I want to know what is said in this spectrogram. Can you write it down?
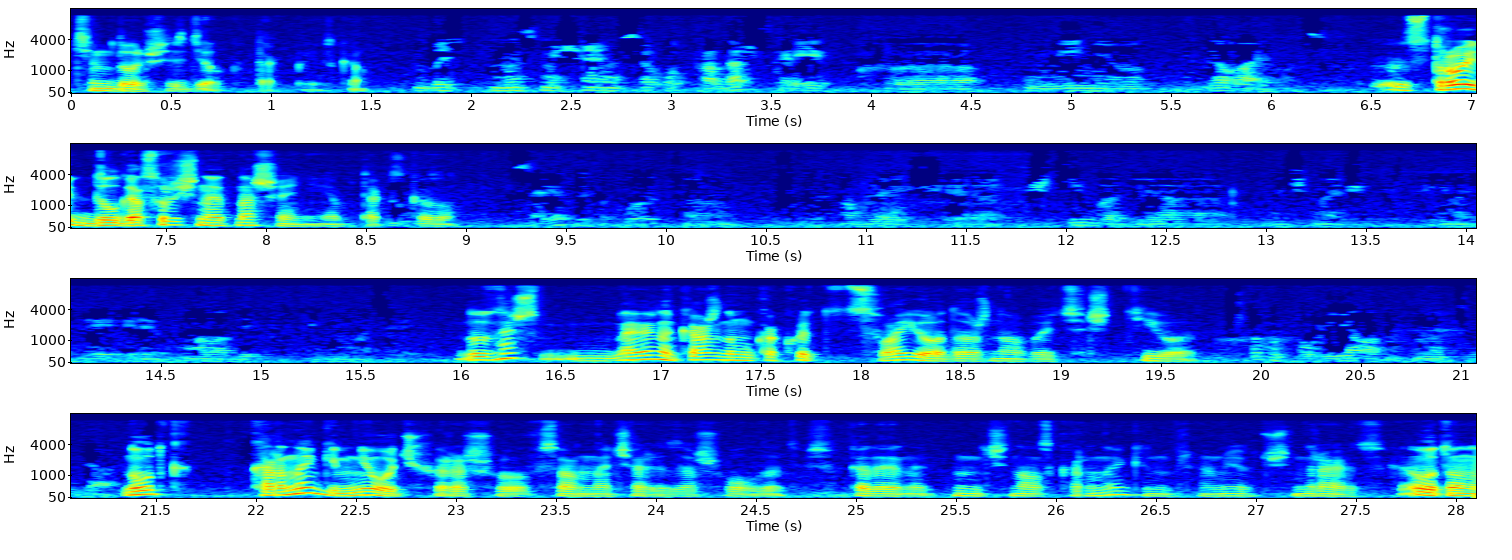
тем дольше сделка, так бы я сказал. То есть мы смещаемся от продаж скорее к э, умению договариваться. Строить долгосрочные отношения, я бы так сказал. Ну, знаешь, наверное, каждому какое-то свое должно быть чтиво. Ну, вот Карнеги мне очень хорошо в самом начале зашел, да, то есть когда я начинал с Карнеги, например, мне очень нравится. Вот он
